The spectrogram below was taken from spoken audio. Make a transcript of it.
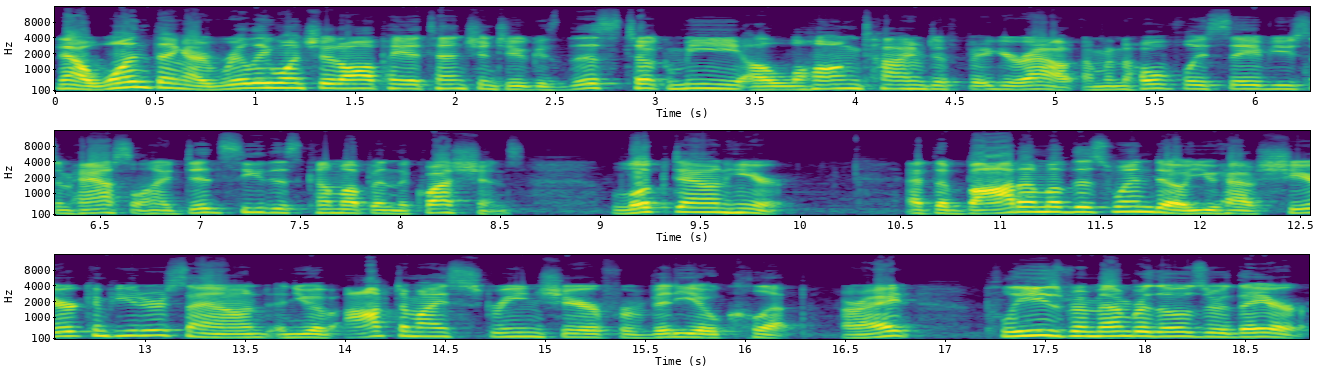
Now, one thing I really want you to all pay attention to because this took me a long time to figure out. I'm going to hopefully save you some hassle and I did see this come up in the questions. Look down here. At the bottom of this window, you have share computer sound and you have optimized screen share for video clip. All right? Please remember those are there.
